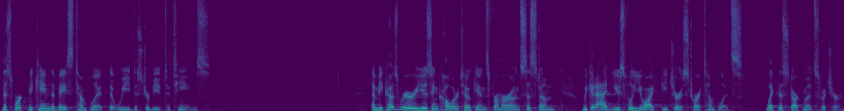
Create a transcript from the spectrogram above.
This work became the base template that we distribute to teams. And because we were using color tokens from our own system, we could add useful UI features to our templates, like this dark mode switcher.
